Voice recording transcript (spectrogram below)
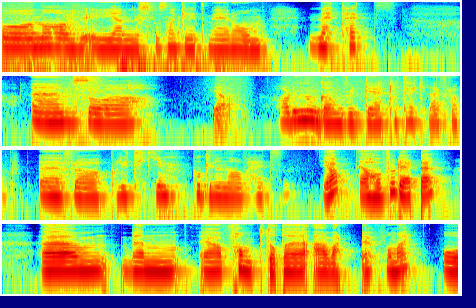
og nå har vi gjerne lyst til å snakke litt mer om netthets. Um, så ja, har du noen gang vurdert å trekke deg fra, uh, fra politikken pga. hetsen? Ja, jeg har vurdert det. Um, men jeg fant ut at det er verdt det for meg å,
